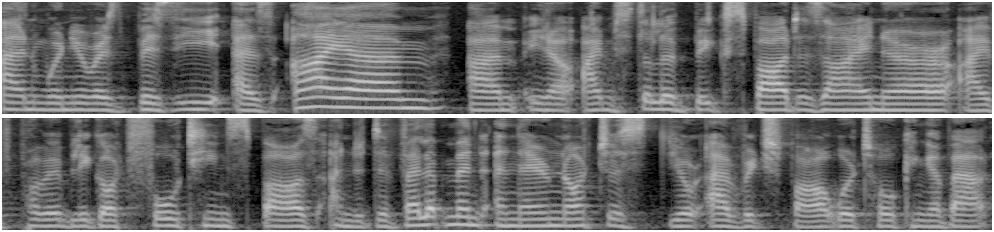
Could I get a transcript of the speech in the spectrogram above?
And when you're as busy as I am, um, you know, I'm still a big spa designer. I've probably got 14 spas under development, and they're not just your average spa. We're talking about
